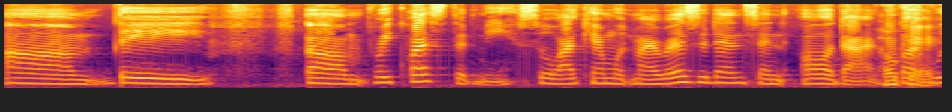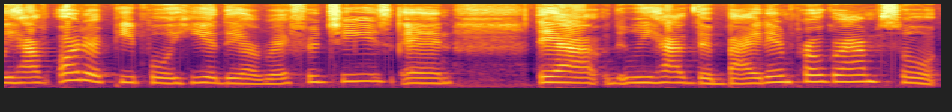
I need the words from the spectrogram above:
um, they um, requested me, so I came with my residence and all that. Okay. But we have other people here. They are refugees, and they are. We have the Biden program, so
